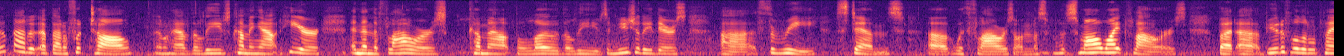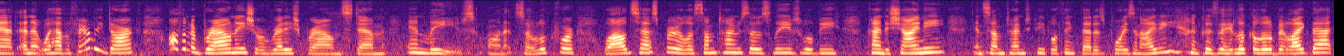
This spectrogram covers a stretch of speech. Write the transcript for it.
about, a, about a foot tall. It'll have the leaves coming out here and then the flowers come out below the leaves and usually there's uh, three stems uh, with flowers on them, small white flowers but a beautiful little plant and it will have a fairly dark often a brownish or reddish brown stem and leaves on it. So look for wild sarsaparilla. Sometimes those leaves will be kind of shiny and sometimes people think that is poison ivy because they look a little bit like that.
